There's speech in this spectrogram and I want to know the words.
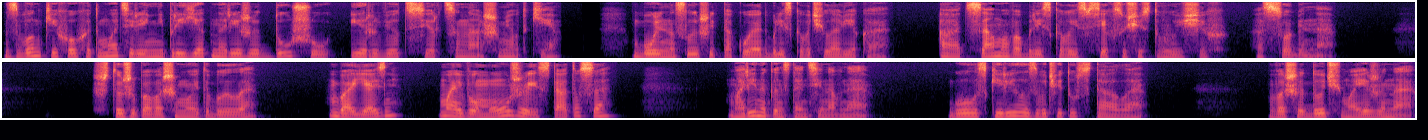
Звонкий хохот матери неприятно режет душу и рвет сердце на ошметки. Больно слышать такое от близкого человека, а от самого близкого из всех существующих особенно. Что же, по-вашему, это было? Боязнь? Моего мужа и статуса? Марина Константиновна. Голос Кирилла звучит устало. Ваша дочь моя жена.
